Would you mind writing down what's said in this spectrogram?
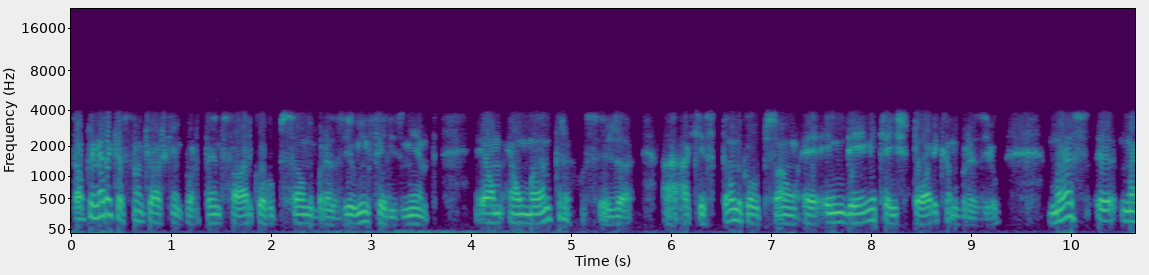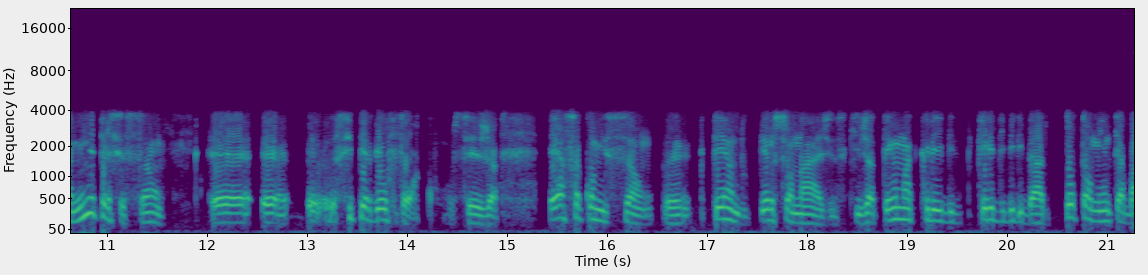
Então, a primeira questão que eu acho que é importante falar de corrupção no Brasil, infelizmente, é um, é um mantra, ou seja, a, a, questão da corrupção é endêmica, é histórica no Brasil, mas, eh, na minha percepção, é, é, se perdeu o foco, ou seja, essa comissão, é, tendo personagens que já têm uma credibilidade totalmente abaixo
